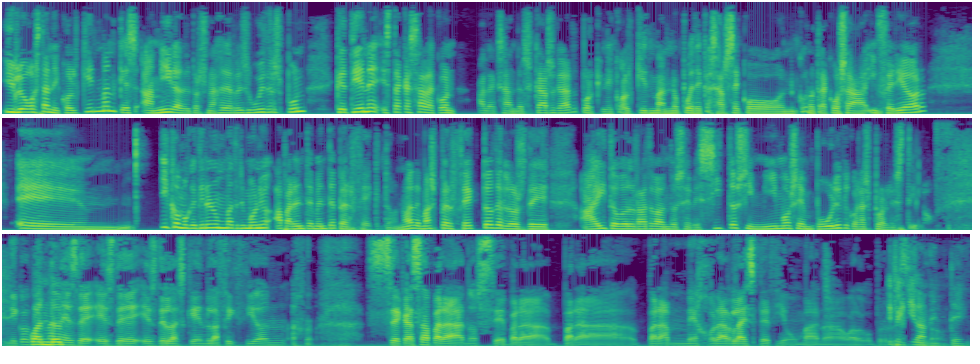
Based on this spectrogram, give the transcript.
Y luego está Nicole Kidman, que es amiga del personaje de Reese Witherspoon, que tiene, está casada con Alexander Skarsgård, porque Nicole Kidman no puede casarse con, con otra cosa inferior. Eh, y como que tienen un matrimonio aparentemente perfecto, ¿no? Además perfecto de los de ahí todo el rato dándose besitos y mimos en público y cosas por el estilo. Nicole Cuando- Kidman es de, es, de, es de las que en la ficción se casa para, no sé, para, para, para mejorar la especie humana o algo por el estilo. Efectivamente,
